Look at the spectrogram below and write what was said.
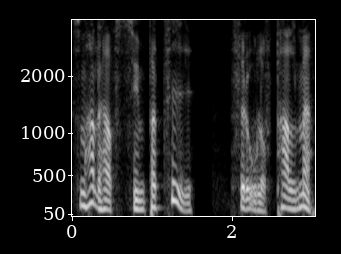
som hade haft sympati för Olof Palme,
